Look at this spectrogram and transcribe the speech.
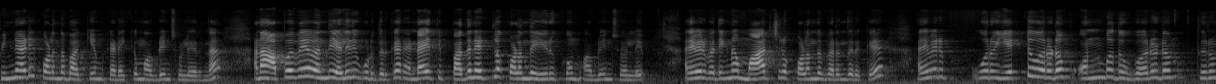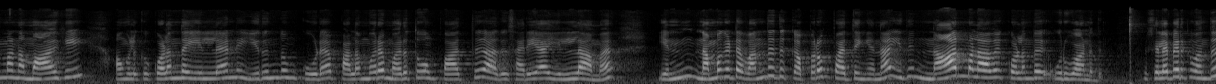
பின்னாடி குழந்தை பாக்கியம் கிடைக்கும் அப்படின்னு சொல்லியிருந்தேன். ஆனால் அப்போவே வந்து எழுதி கொடுத்துருக்கேன் ரெண்டாயிரத்தி பதினெட்டில் குழந்தை இருக்கும் அப்படின்னு சொல்லி. அதேமாதிரி பார்த்திங்கன்னா மார்ச்சில் குழந்தை பிறந்திருக்கு. அதேமாதிரி ஒரு எட்டு வருடம் ஒன்பது வருடம் திருமணமாகி அவங்களுக்கு குழந்தை இல்லைன்னு இருந்தும் கூட பலமுறை மருத்துவம் பார்த்து அது சரியாக இல்லாமல் என் நம்மக்கிட்ட வந்ததுக்கப்புறம் பார்த்தீங்கன்னா இது நார்மலாகவே குழந்தை உருவானது. சில பேருக்கு வந்து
